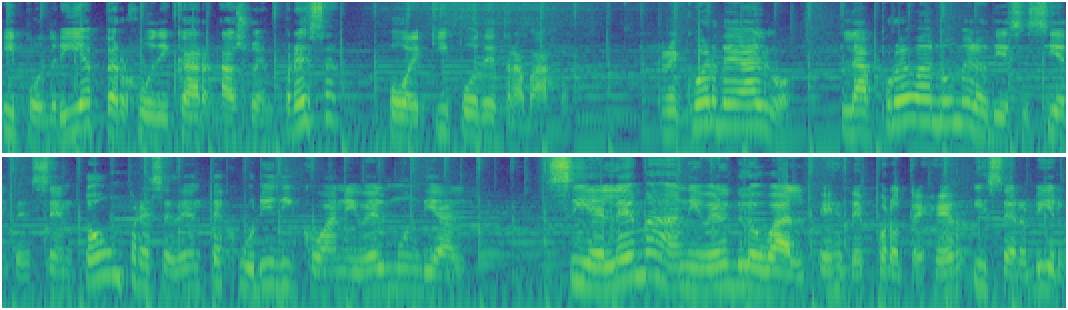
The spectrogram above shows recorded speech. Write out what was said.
y podría perjudicar a su empresa o equipo de trabajo. Recuerde algo, la prueba número 17 sentó un precedente jurídico a nivel mundial. Si el lema a nivel global es de proteger y servir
